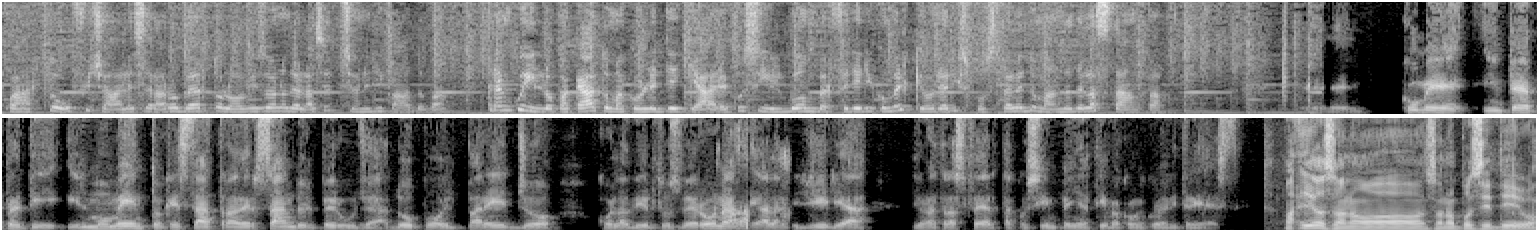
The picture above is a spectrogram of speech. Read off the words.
Quarto ufficiale sarà Roberto Lovison della sezione di Padova. Tranquillo, pacato ma con le idee chiare, così il bomber Federico Melchiori ha risposto alle domande della stampa. Eh come interpreti il momento che sta attraversando il Perugia dopo il pareggio con la Virtus Verona e alla vigilia di una trasferta così impegnativa come quella di Trieste? Ma io sono, sono positivo,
